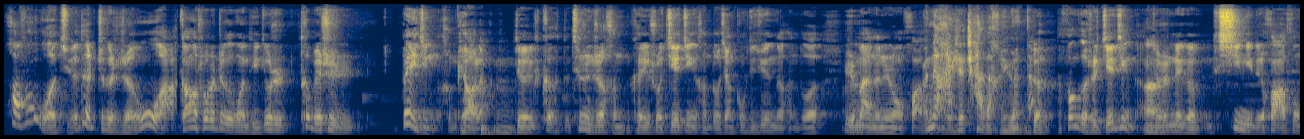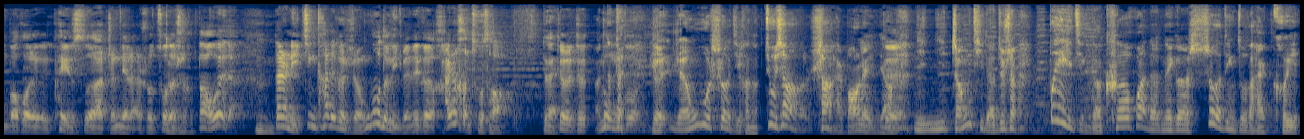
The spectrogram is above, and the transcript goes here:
画风我觉得这个人物啊，刚刚说的这个问题，就是特别是背景很漂亮，嗯就可甚至很可以说接近很多像宫崎骏的很多日漫的那种画风，啊那还是差得很远的。对，风格是接近的，嗯就是那个细腻的画风，包括那个配色啊，整体来说做的是很到位的。但是你近看那个人物的里边，那个还是很粗糙。嗯对就就那动作，人人物设计很多，就像《上海堡垒》一样，你你整体的就是背景的科幻的那个设定做的还可以，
